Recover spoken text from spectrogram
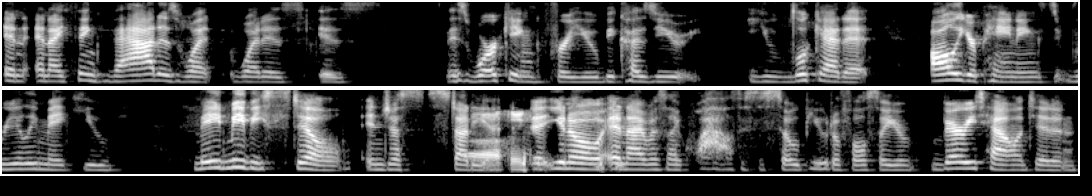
and and I think that is what what is is is working for you because you you look at it. All your paintings really make you made me be still and just study it. uh, you. You know, and I was like, wow, this is so beautiful. So you're very talented and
